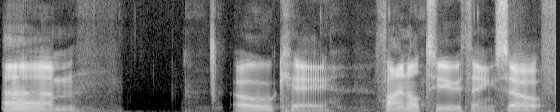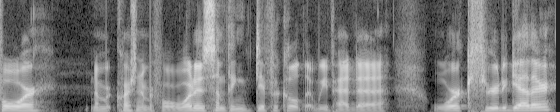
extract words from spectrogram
Um, okay, final two things. So four number question number four. What is something difficult that we've had to work through together?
